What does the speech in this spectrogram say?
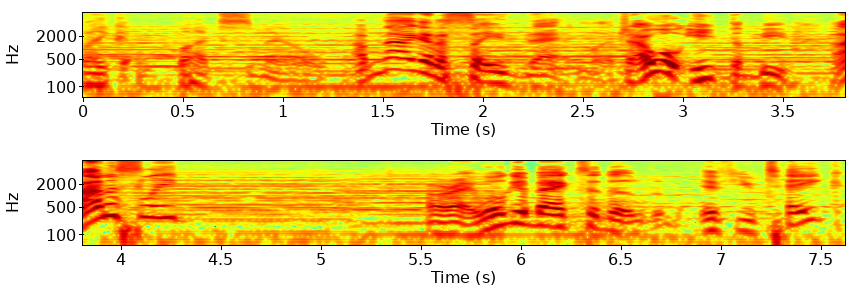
Like butt smell. I'm not gonna say that much. I will eat the beef. Honestly. All right, we'll get back to the. If you take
